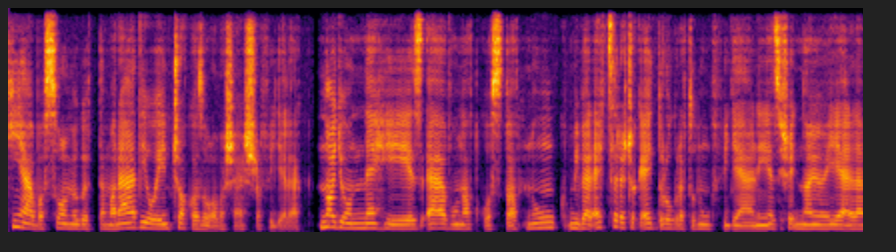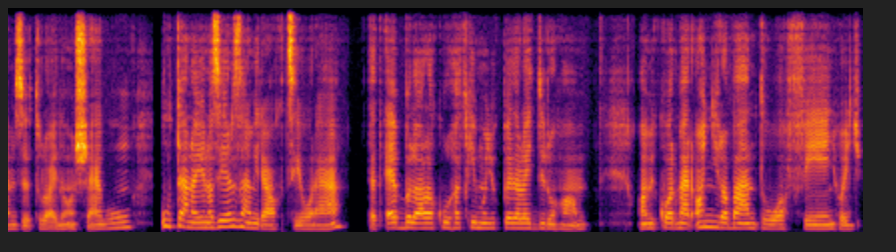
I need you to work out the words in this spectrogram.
hiába szól mögöttem a rádió, én csak az olvasásra figyelek. Nagyon nehéz elvonatkoztatnunk, mivel egyszerre csak egy dologra tudunk figyelni, ez is egy nagyon jellemző tulajdonságunk. Utána jön az érzelmi reakció rá, tehát ebből alakulhat ki mondjuk például egy düroham, amikor már annyira bántó a fény, hogy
